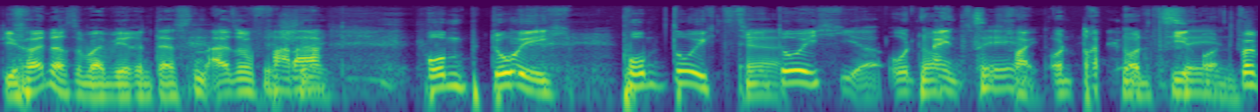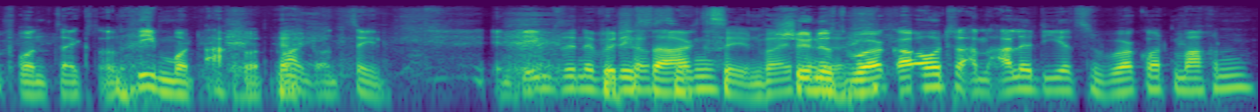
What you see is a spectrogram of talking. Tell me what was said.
Die hören das immer währenddessen. Also Vater, pump durch, pump durch, zieh ja. durch hier. Und Noch eins, zehn. zwei und drei Noch und vier zehn. und fünf und sechs und sieben und acht und neun und zehn. In dem Sinne würde ich sagen, schönes Workout an alle, die jetzt ein Workout machen.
